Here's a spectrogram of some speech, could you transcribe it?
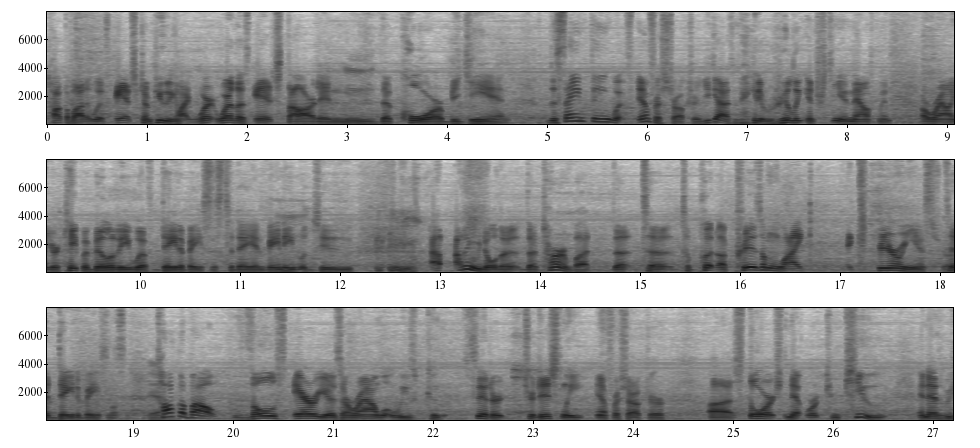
talk about it with edge computing, like where, where does edge start and mm. the core begin? The same thing with infrastructure. You guys made a really interesting announcement around your capability with databases today and being able to, I, I, don't even know the, the term, but the, to, to put a prism-like experience sure. to databases. Yeah. Talk about those areas around what we've considered traditionally infrastructure, uh, storage, network, compute, and as we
